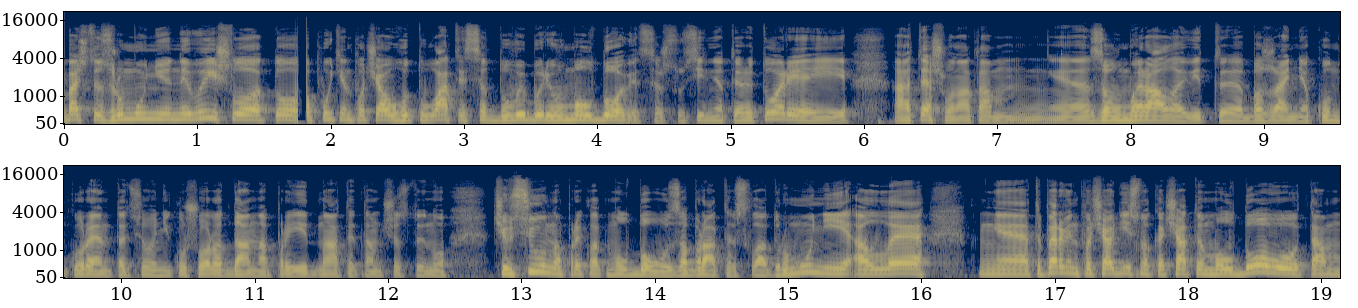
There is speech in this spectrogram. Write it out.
бачите, з Румунією не вийшло. То Путін почав готуватися до виборів в Молдові. Це ж сусідня територія, і а, теж вона там е, завмирала від е, бажання конкурента цього Нікушора Дана приєднати там частину чи всю, наприклад, Молдову забрати в склад Румунії. Але тепер він почав дійсно качати Молдову. Там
